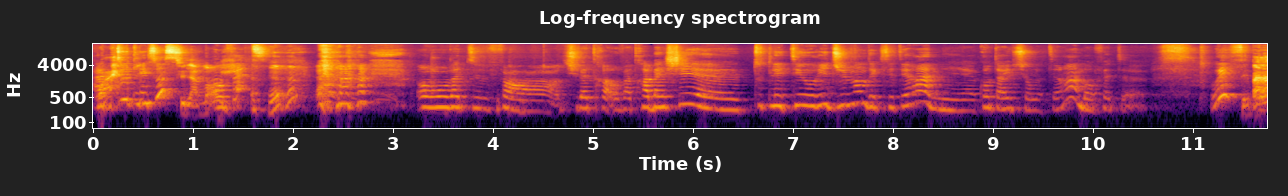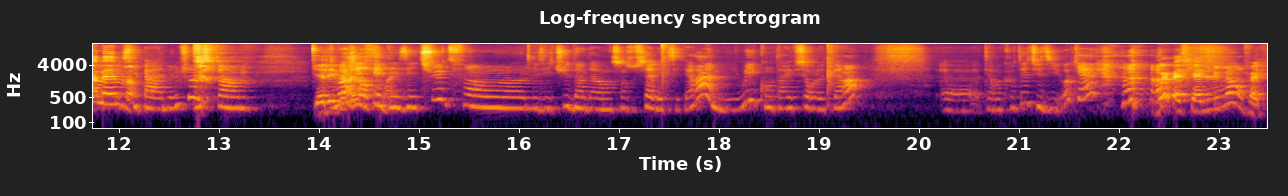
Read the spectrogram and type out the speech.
à Ouais. toutes les sauces. Tu la En manges fait, on va te, enfin, tu vas te on va te rabâcher euh, toutes les théories du monde, etc. Mais euh, quand tu arrives sur le terrain, ben, en fait, euh, C'est pas la même. c'est pas la même chose. Enfin, Il y a des moi, j'ai fait ouais. des études, mes études d'intervention sociale, etc. Mais oui, quand tu arrives sur le terrain, euh, t'es recruté, tu dis, ok, Ouais, parce qu'il y a de l'humain en fait.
